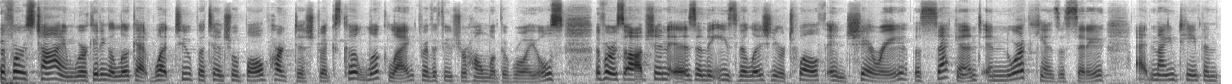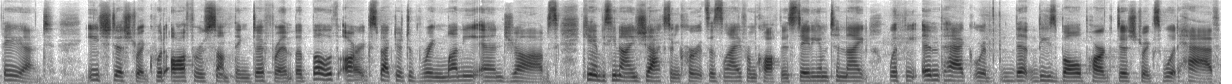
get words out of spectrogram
The first time, we're getting a look at what two potential ballpark districts could look like for the future home of the Royals. The first option is in the East Village near 12th and Cherry. The second in North Kansas City at 19th and Fayette. Each district would offer something different, but both are expected to bring money and jobs. KMBC 9's Jackson Kurtz is live from Kauffman Stadium tonight with the impact that these ballpark districts would have.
